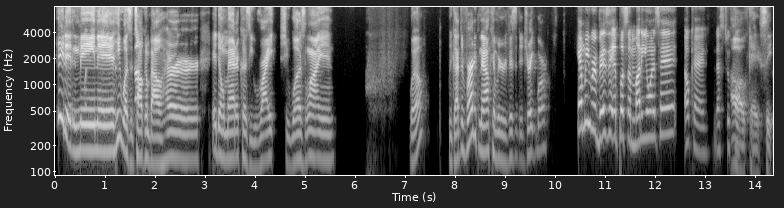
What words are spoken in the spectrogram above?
He didn't mean it. He wasn't talking about her. It don't matter because he right. She was lying. Well, we got the verdict now. Can we revisit the Drake bar? Can we revisit and put some money on his head? Okay, that's too far. Oh, okay. See,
